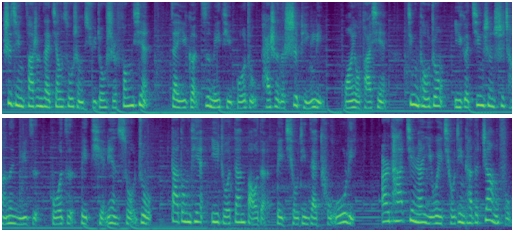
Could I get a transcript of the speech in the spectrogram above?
事情发生在江苏省徐州市丰县，在一个自媒体博主拍摄的视频里，网友发现镜头中一个精神失常的女子脖子被铁链锁住，大冬天衣着单薄的被囚禁在土屋里，而她竟然以为囚禁她的丈夫，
